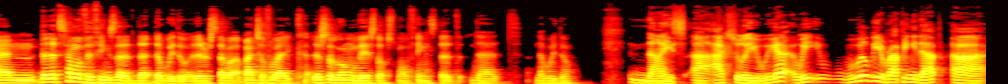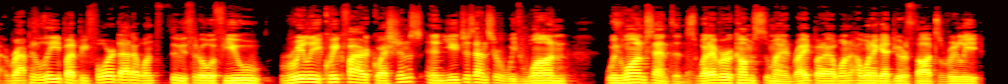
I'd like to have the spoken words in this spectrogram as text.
And that's some of the things that, that, that we do. There's a, a bunch of like, there's a long list of small things that that that we do. Nice. Uh, actually, we got we we will be wrapping it up uh, rapidly, but before that, I wanted to throw a few really quick fire questions, and you just answer with one with one sentence, whatever comes to mind, right? But I want I want to get your thoughts really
